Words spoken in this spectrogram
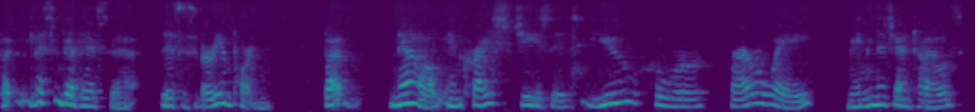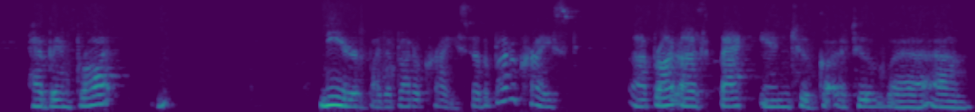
But listen to this. Uh, this is very important. But now in Christ Jesus, you who were far away, meaning the Gentiles, have been brought near by the blood of Christ. So the blood of Christ uh, brought us back into to uh, um,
